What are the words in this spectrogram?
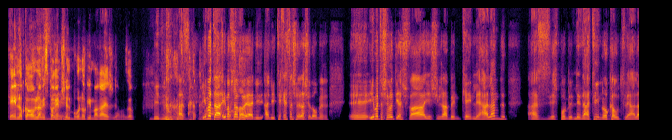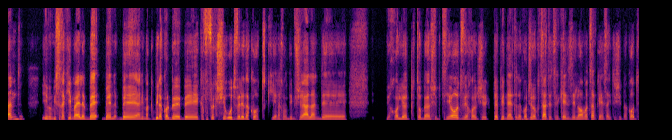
קיין לא קרוב למספרים אה, של ברונו גימרייש גם, עזוב. בדיוק. אז אם אתה, אם עכשיו, אה, אני, אני אתייחס לשאלה של עומר, אה, אם אתה שואל אותי השוואה ישירה בין קיין להלנד, אז יש פה לדעתי נוקאוט להלנד, עם המשחקים האלה, ב, ב, ב, אני מקביל הכל בכפוף לכשירות ולדקות, כי אנחנו יודעים שהלנד אה, יכול להיות פתאום בעיה של פציעות, ויכול להיות שפפי ינהל את הדקות שלו קצת, אצל קיין זה לא המצב, קיין שחק 90 דקות,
